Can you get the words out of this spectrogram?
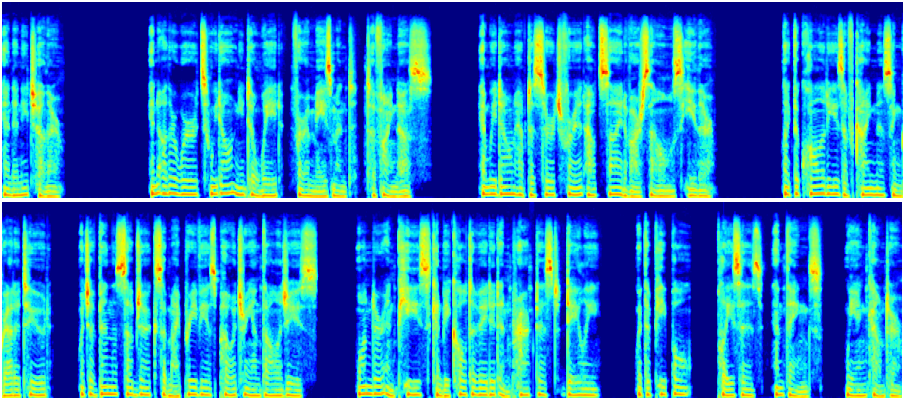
and in each other. In other words, we don't need to wait for amazement to find us, and we don't have to search for it outside of ourselves either. Like the qualities of kindness and gratitude, which have been the subjects of my previous poetry anthologies, wonder and peace can be cultivated and practiced daily with the people, places, and things we encounter.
